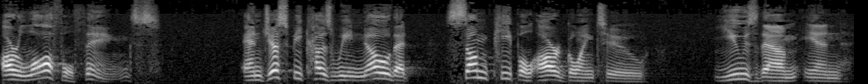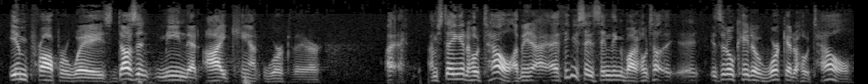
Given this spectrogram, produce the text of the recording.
are lawful things. And just because we know that some people are going to use them in improper ways doesn't mean that I can't work there. I, am staying at a hotel. I mean, I, I think you say the same thing about hotel. Is it okay to work at a hotel?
